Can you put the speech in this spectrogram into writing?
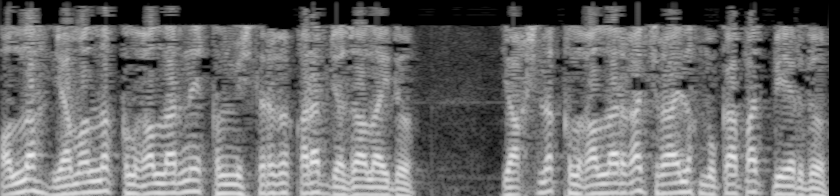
Allah yamanlık kılganlarını kılmışlarına karab cezalaydı. Yakşılık kılganlarına çıraylık mukafat verdi.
